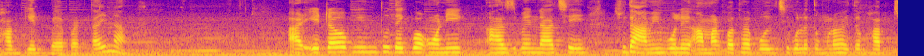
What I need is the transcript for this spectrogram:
ভাগ্যের ব্যাপার, তাই না? আর এটাও কিন্তু দেখব অনেক হাজব্যান্ড আছে। শুধু আমি বলে, আমার কথা বলছি বলে তোমরা হয়তো ভাবছ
